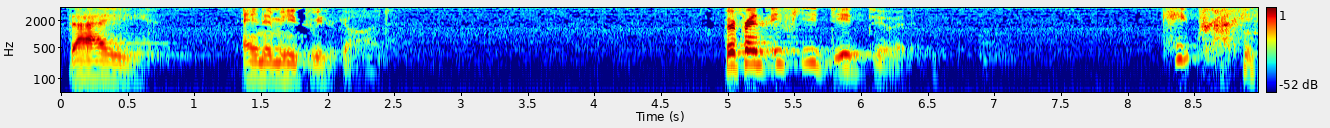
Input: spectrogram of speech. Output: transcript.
stay enemies with God. But, friends, if you did do it, keep praying.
